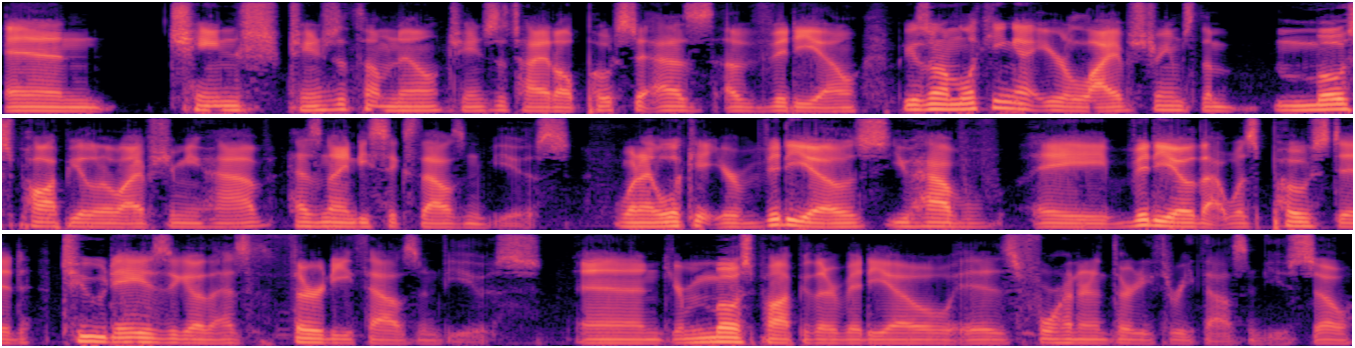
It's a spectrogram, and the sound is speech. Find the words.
and change change the thumbnail, change the title, post it as a video. Because when I'm looking at your live streams, the most popular live stream you have has 96,000 views. When I look at your videos, you have a video that was posted two days ago that has 30,000 views. And your most popular video is 433,000 views. So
